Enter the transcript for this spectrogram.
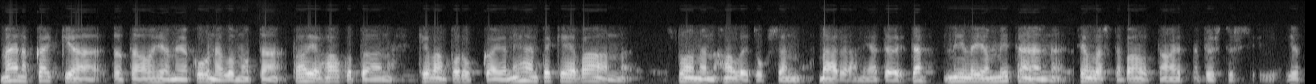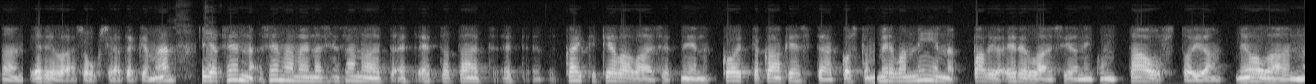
Mä en ole kaikkia tota, ohjelmia kuunnellut, mutta paljon haukutaan Kelan porukkaa ja nehän tekee vaan Suomen hallituksen määräämiä töitä. Niillä ei ole mitään sellaista valtaa, että ne pystyisi jotain erilaisuuksia tekemään. Ja sen, sen mä meinasin sanoa, että, että, että, että, että, että kaikki kelalaiset, niin koittakaa kestää, koska meillä on niin paljon erilaisia niin kuin taustoja. Me ollaan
